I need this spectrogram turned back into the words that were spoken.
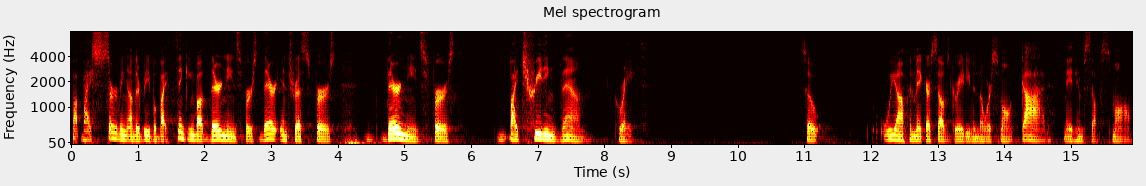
But by serving other people, by thinking about their needs first, their interests first, their needs first, by treating them great. So we often make ourselves great even though we're small. God made himself small,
